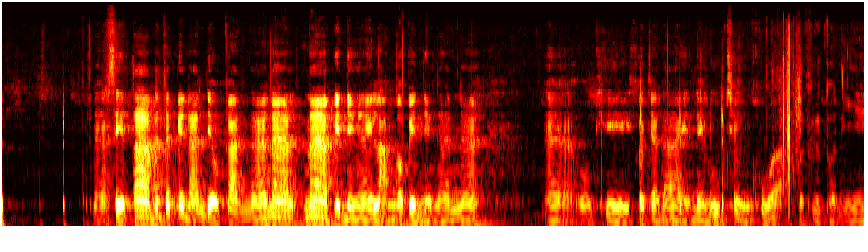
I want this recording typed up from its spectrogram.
4นะเซตามันจะเป็นอันเดียวกันนะหน้าหน้าเป็นยังไงหลังก็เป็นอย่างนั้นนะอ่าโอเคก็จะได้ในรูปเชิงขั้วก็คือตัวนี้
